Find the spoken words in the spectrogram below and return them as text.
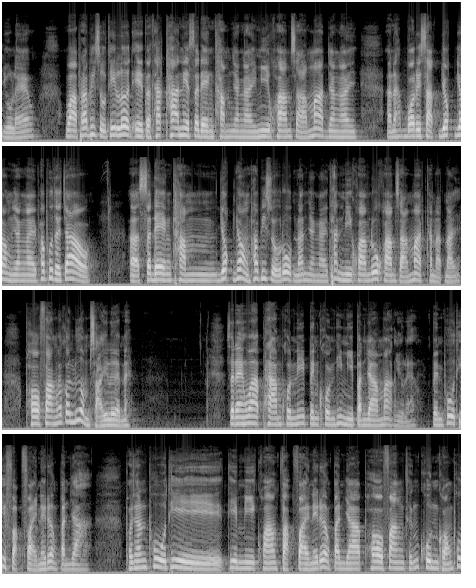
อยู่แล้ว ว่าพระพิสุที่เลิศเอตทัคคะเนี่ยแสดงธรรมยังไง มีความสามารถยังไงอะนะบริษัทยกย่องยังไง พระพุทธเจ้า แสดงธรรมยกย่องพระพิสุรูปนั้นยังไง ท่านมีความรู้ความสามารถขนาดไหน พอฟังแล้วก็เลื่อมใสเลยนะแสดงว่าพราหมณ์คนนี้เป็นคนที่มีปัญญามากอยู่แล้ว เป็นผู้ที่ฝักใฝ่ในเรื่องปัญญา เพราะฉะนั้นผู้ที่ที่มีความฝักใฝ่ในเรื่องปัญญา พอฟังถึงคุณของผู้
